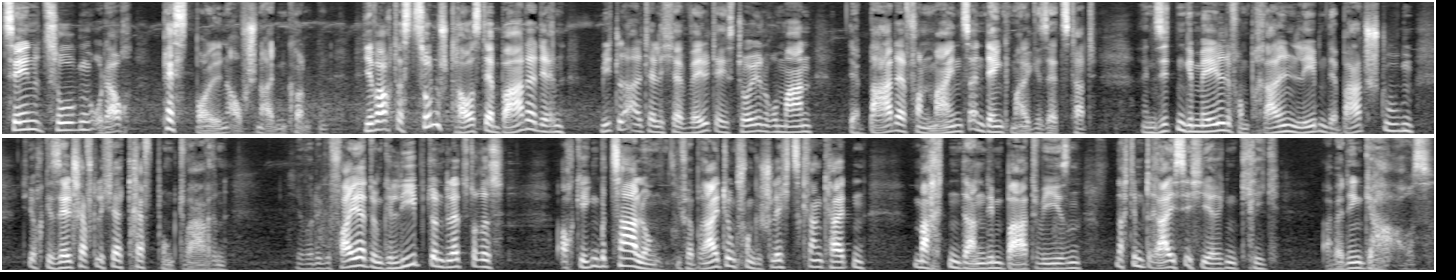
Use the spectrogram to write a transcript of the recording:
Zähne zogen oder auch Pestbeulen aufschneiden konnten. Hier war auch das Zunfthaus der Bader, deren mittelalterlicher Welt der Historienroman Der Bader von Mainz ein Denkmal gesetzt hat. Ein Sittengemälde vom prallen Leben der Badstuben, die auch gesellschaftlicher Treffpunkt waren. Hier wurde gefeiert und geliebt und letzteres auch gegen Bezahlung. Die Verbreitung von Geschlechtskrankheiten machten dann dem Badwesen nach dem Dreißigjährigen Krieg aber den Garaus.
